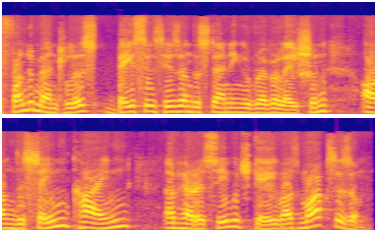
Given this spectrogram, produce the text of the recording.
The fundamentalist bases his understanding of revelation on the same kind of heresy which gave us Marxism,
